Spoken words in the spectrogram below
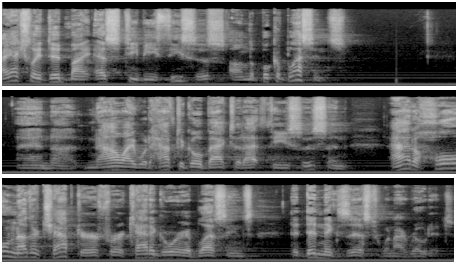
I actually did my STB thesis on the Book of Blessings. And uh, now I would have to go back to that thesis and add a whole nother chapter for a category of blessings that didn't exist when I wrote it.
